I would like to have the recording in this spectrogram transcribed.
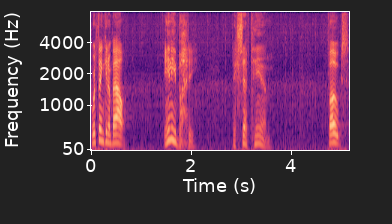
We're thinking about anybody except him. Folks,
